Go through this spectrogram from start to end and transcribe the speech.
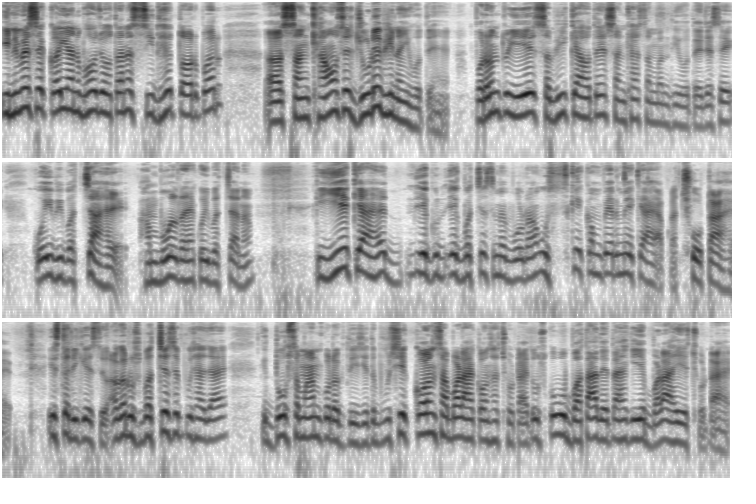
इनमें से कई अनुभव जो होता है ना सीधे तौर पर संख्याओं से जुड़े भी नहीं होते हैं। परंतु ये सभी क्या होते हैं संख्या संबंधी होते हैं। जैसे कोई भी बच्चा है हम बोल रहे हैं कोई बच्चा ना कि ये क्या है? एक एक बच्चे से मैं बोल रहा हूँ, उसके कंपेयर में क्या है आपका? छोटा है। इस तरीके से, अगर उस बच्चे से पूछा जाए कि दो सामान को रख दीजिए तो पूछिए कौन सा बड़ा है, कौन सा छोटा है तो उसको वो बता देता है कि ये बड़ा है, ये छोटा है।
